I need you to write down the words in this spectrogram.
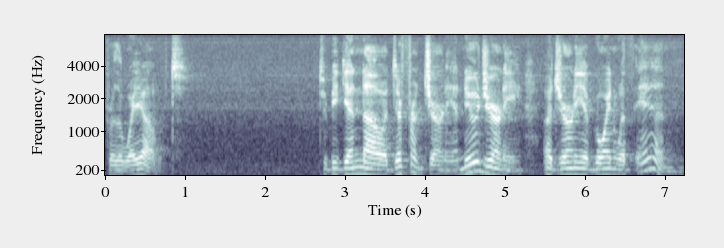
for the way out. To begin now a different journey, a new journey, a journey of going within,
